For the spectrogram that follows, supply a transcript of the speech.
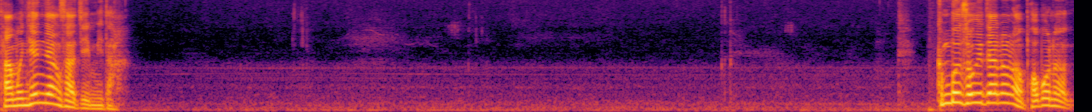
다음은 현장 사진입니다. 근본 소개자료는 법원은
